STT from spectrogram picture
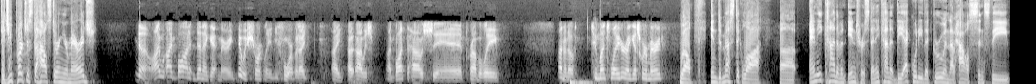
Did you purchase the house during your marriage? No, I, I bought it and then I got married. It was shortly before, but I, I, I, I was I bought the house uh, probably I don't know two months later. I guess we were married. Well, in domestic law, uh, any kind of an interest, any kind of the equity that grew in that house since the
